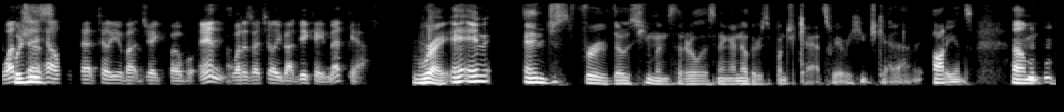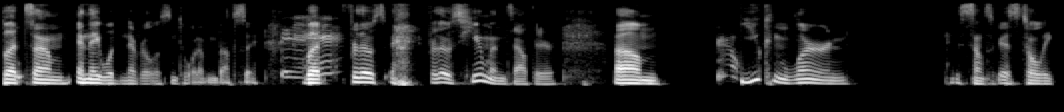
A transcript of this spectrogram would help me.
What Which the is- hell does that tell you about Jake Bobo? And what does that tell you about DK Metcalf? Right. And, and and just for those humans that are listening, I know there's a bunch of cats. We have a huge cat audience. Um, but um, and they would never listen to what I'm about to say. But for those for those humans out there, um, you can learn. It sounds like it's totally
